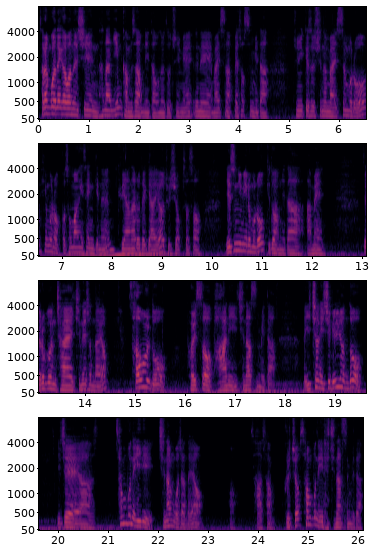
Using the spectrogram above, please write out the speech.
사랑과 은혜가 많으신 하나님 감사합니다. 오늘도 주님의 은혜의 말씀 앞에 섰습니다. 주님께서 주시는 말씀으로 힘을 얻고 소망이 생기는 귀한 하루 되게 하여 주시옵소서. 예수님 이름으로 기도합니다. 아멘. 여러분 잘 지내셨나요? 4월도 벌써 반이 지났습니다. 2021년도 이제 아, 3분의 1이 지난 거잖아요. 어, 4, 3. 그렇죠? 3분의 1이 지났습니다.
